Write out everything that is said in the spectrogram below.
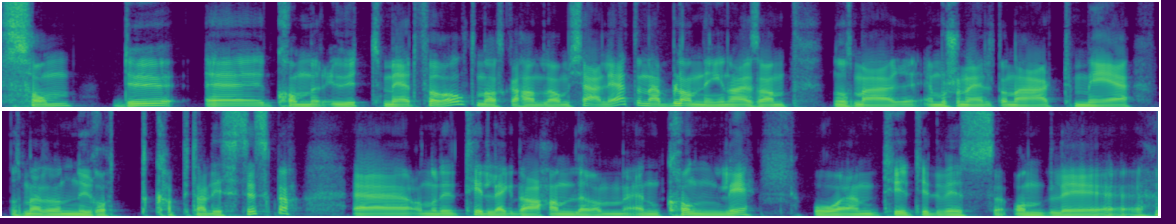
som du eh, kommer ut med et forhold som da skal handle om kjærlighet. Den der blandingen av liksom, noe som er emosjonelt og nært, med noe som er sånn rått kapitalistisk. Da. Eh, og når det i tillegg da handler om en kongelig og en tydeligvis åndelig eh,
